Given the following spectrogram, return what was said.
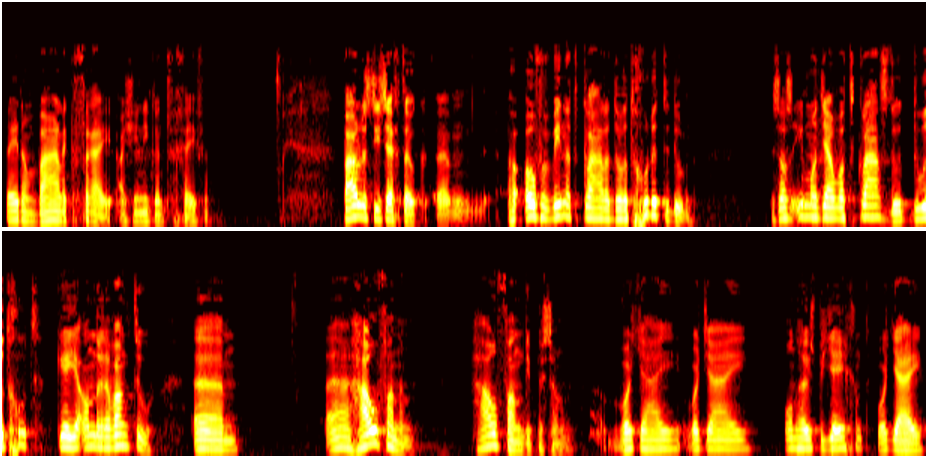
ben je dan waarlijk vrij als je niet kunt vergeven? Paulus die zegt ook, um, overwin het kwade door het goede te doen. Dus als iemand jou wat kwaads doet, doe het goed. Keer je andere wang toe. Um, hou van hem. Hou van die persoon. Word jij, word jij onheus bejegend? Word jij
